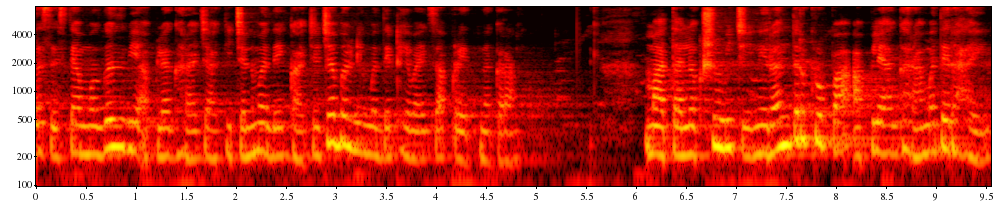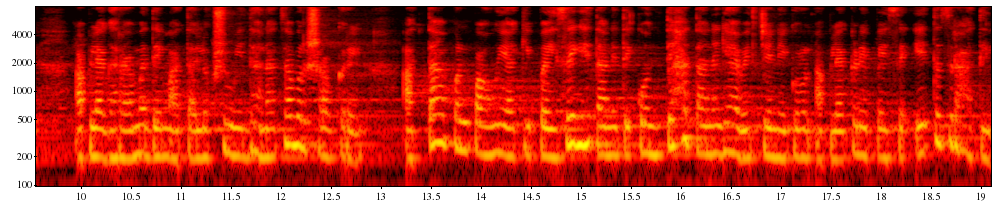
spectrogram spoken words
तसेच त्या मगजबी आपल्या घराच्या किचनमध्ये काचेच्या बरणीमध्ये ठेवायचा प्रयत्न करा. माता लक्ष्मीची निरंतर कृपा आपल्या घरामध्ये राहील. आपल्या घरामध्ये माता लक्ष्मी धनाचा वर्षाव करेल. आत्ता आपण पाहूया की पैसे घेताना ते कोणत्या हाताने घ्यावेत जेणेकरून आपल्याकडे पैसे येतच राहतील.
